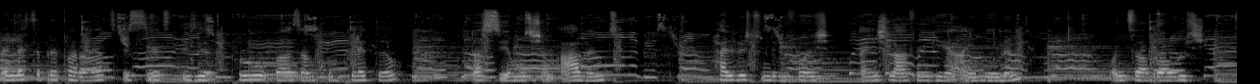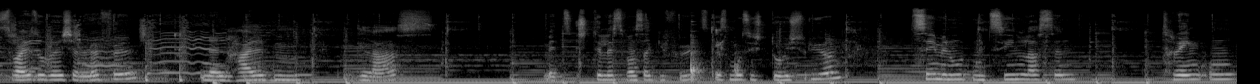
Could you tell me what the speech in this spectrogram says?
Mein letzter Präparat ist jetzt diese Pro Balsam Komplette. Das hier muss ich am Abend, halbe Stunde bevor ich einschlafen gehe, einnehmen. Und zwar brauche ich zwei so welche Löffel in einen halben Glas mit stilles Wasser gefüllt. Das muss ich durchrühren, 10 Minuten ziehen lassen, trinken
